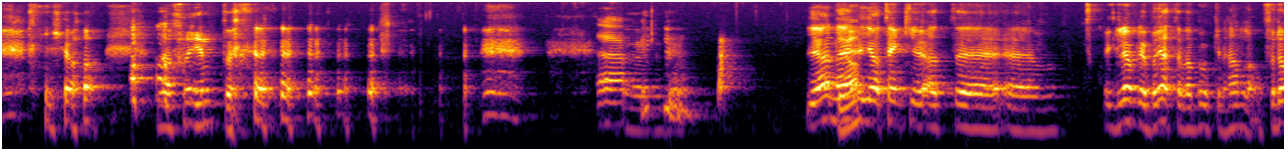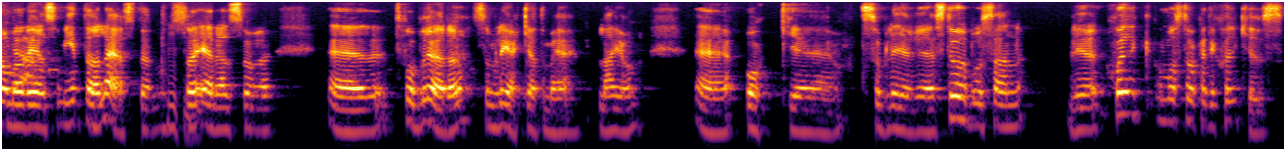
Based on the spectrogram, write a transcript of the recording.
Ja, varför inte? ja, nej, ja. jag tänker ju att eh, jag glömde att berätta vad boken handlar om. För de av er som inte har läst den så är det alltså eh, två bröder som leker att de är lejon. Eh, och eh, så blir storebrorsan blir sjuk och måste åka till sjukhus.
